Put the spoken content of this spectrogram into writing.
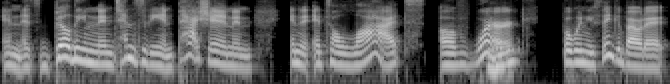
and it's building intensity and passion and and it's a lot of mm-hmm. work mm-hmm. but when you think about it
